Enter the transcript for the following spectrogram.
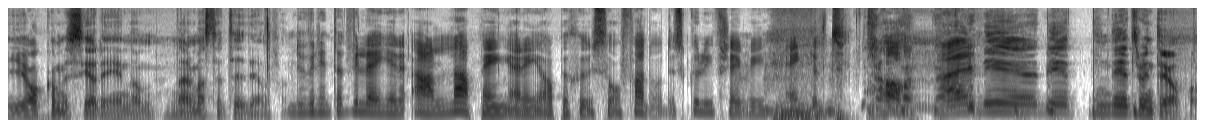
jag kommer se det inom närmaste tid i alla fall. Du vill inte att vi lägger alla pengar i AP7 Sofa då? Det skulle i och för sig bli enkelt. ja, nej det, det, det, tror inte jag på.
